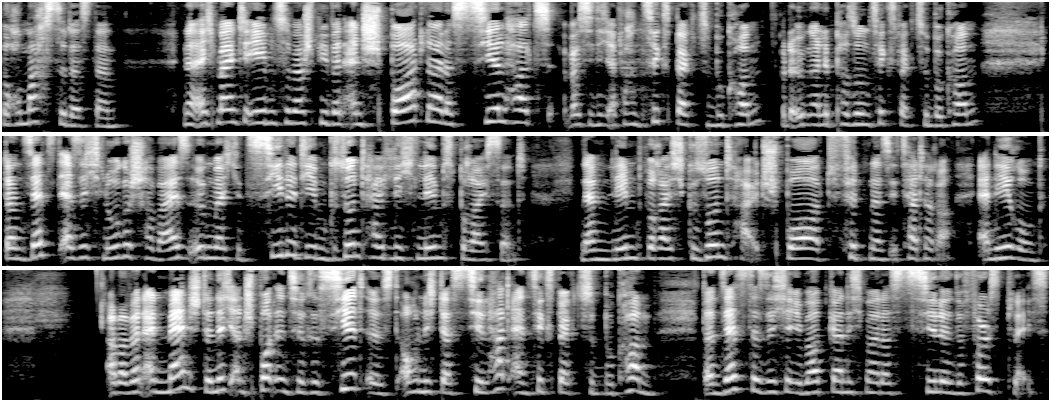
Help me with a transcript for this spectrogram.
warum machst du das dann? Na, ich meinte eben zum Beispiel, wenn ein Sportler das Ziel hat, weiß ich nicht, einfach ein Sixpack zu bekommen oder irgendeine Person ein Sixpack zu bekommen, dann setzt er sich logischerweise irgendwelche Ziele, die im gesundheitlichen Lebensbereich sind in einem Lebensbereich Gesundheit, Sport, Fitness etc., Ernährung. Aber wenn ein Mensch, der nicht an Sport interessiert ist, auch nicht das Ziel hat, ein Sixpack zu bekommen, dann setzt er sich ja überhaupt gar nicht mal das Ziel in the first place.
